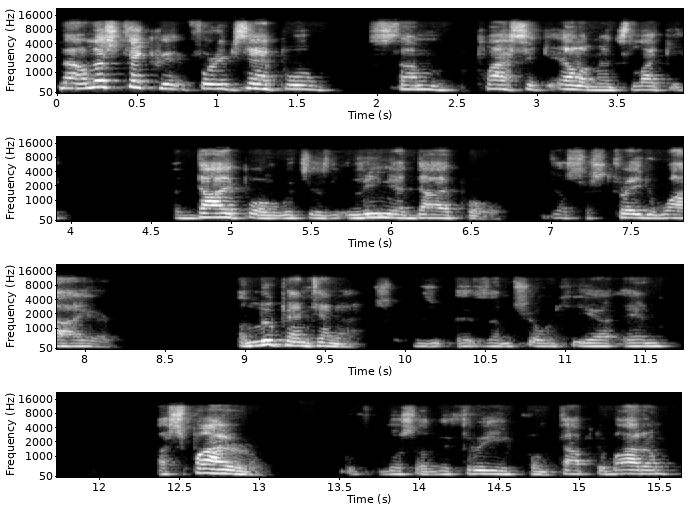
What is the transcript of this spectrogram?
Now let's take, for example, some classic elements like a dipole, which is linear dipole, just a straight wire, a loop antenna, as I'm showing here, and a spiral. Those are the three from top to bottom.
